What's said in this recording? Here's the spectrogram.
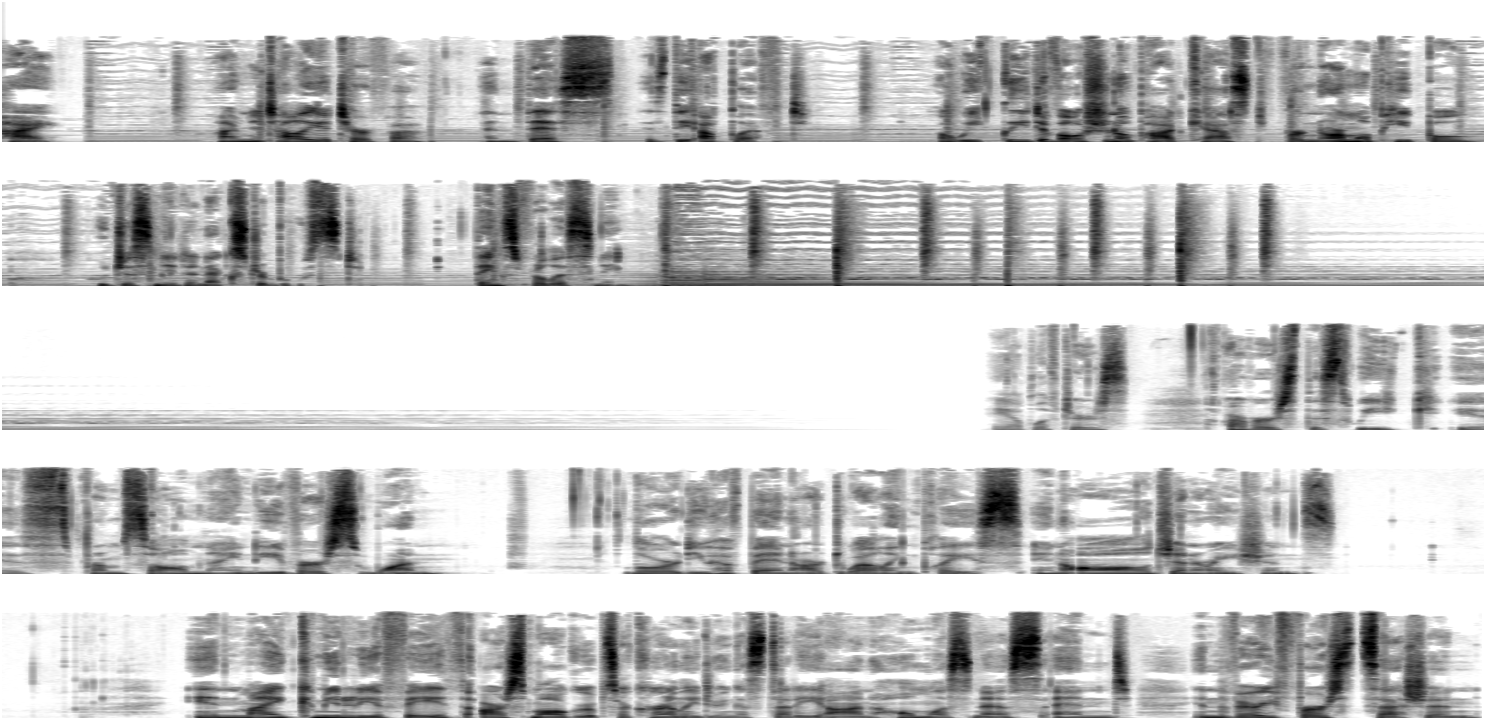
Hi, I'm Natalia Terfa, and this is The Uplift, a weekly devotional podcast for normal people who just need an extra boost. Thanks for listening. Hey, Uplifters. Our verse this week is from Psalm 90, verse 1. Lord, you have been our dwelling place in all generations. In my community of faith, our small groups are currently doing a study on homelessness. And in the very first session,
